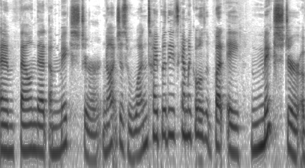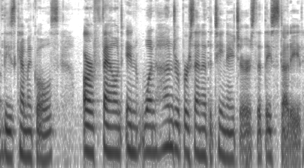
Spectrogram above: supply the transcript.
and found that a mixture, not just one type of these chemicals, but a mixture of these chemicals are found in 100% of the teenagers that they studied.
